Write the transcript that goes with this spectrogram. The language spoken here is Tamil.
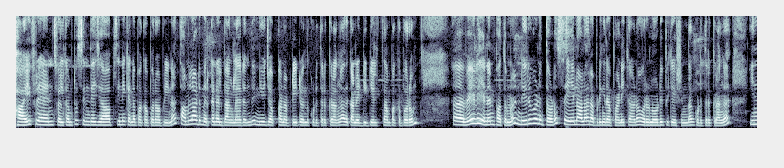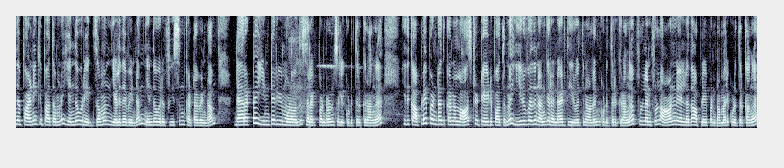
ஹாய் ஃப்ரெண்ட்ஸ் வெல்கம் டு சிந்தே ஜாப்ஸ் இன்றைக்கி என்ன பார்க்க போகிறோம் அப்படின்னா தமிழ்நாடு மெர்கனல் பேங்க்ல இருந்து நியூ ஜாப்க்கான அப்டேட் வந்து கொடுத்துருக்குறாங்க. அதுக்கான டீட்டெயில்ஸ் தான் பார்க்க போகிறோம் வேலை என்னன்னு பார்த்தோம்னா நிறுவனத்தோட செயலாளர் அப்படிங்கிற பணிக்கான ஒரு நோட்டிஃபிகேஷன் தான் கொடுத்துருக்குறாங்க. இந்த பணிக்கு பார்த்தோம்னா எந்த ஒரு எக்ஸாமும் எழுத வேண்டாம் எந்த ஒரு ஃபீஸும் கட்ட வேண்டாம். டைரெக்டாக இன்டர்வியூ மூலம் வந்து செலக்ட் பண்ணுறோன்னு சொல்லி கொடுத்துருக்குறாங்க. இதுக்கு அப்ளை பண்ணுறதுக்கான லாஸ்ட் டேட் பார்த்தோம்னா இருபது நான்கு ரெண்டாயிரத்தி இருபத்தி நாலுன்னு கொடுத்துருக்குறாங்க. ஃபுல் அண்ட் ஃபுல் ஆன்லைனில் தான் அப்ளை பண்ணுற மாதிரி கொடுத்துருக்காங்க.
